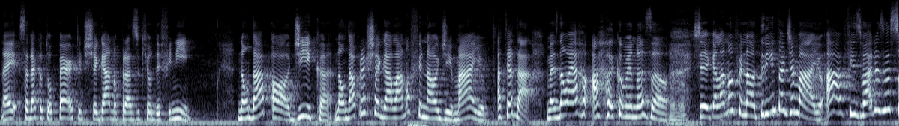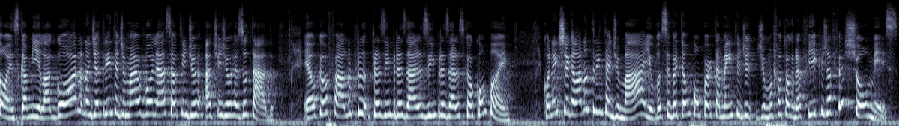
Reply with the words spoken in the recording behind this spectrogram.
né? Será que eu estou perto de chegar no prazo que eu defini? Não dá, ó, dica, não dá para chegar lá no final de maio, até dá, mas não é a, a recomendação. Uhum. Chega lá no final, 30 de maio. Ah, fiz várias ações, Camila. Agora, no dia 30 de maio, eu vou olhar se eu atingi, atingi o resultado. É o que eu falo para as empresárias e empresários que eu acompanho. Quando a gente chega lá no 30 de maio, você vai ter um comportamento de, de uma fotografia que já fechou o mês.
